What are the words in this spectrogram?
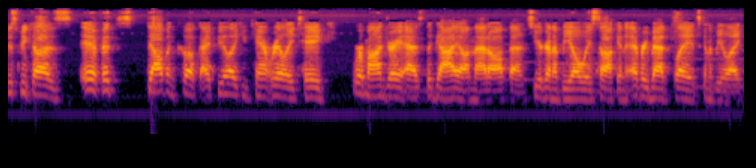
Just because if it's Dalvin Cook, I feel like you can't really take Rhamondre as the guy on that offense. You're going to be always talking every bad play. It's going to be like,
